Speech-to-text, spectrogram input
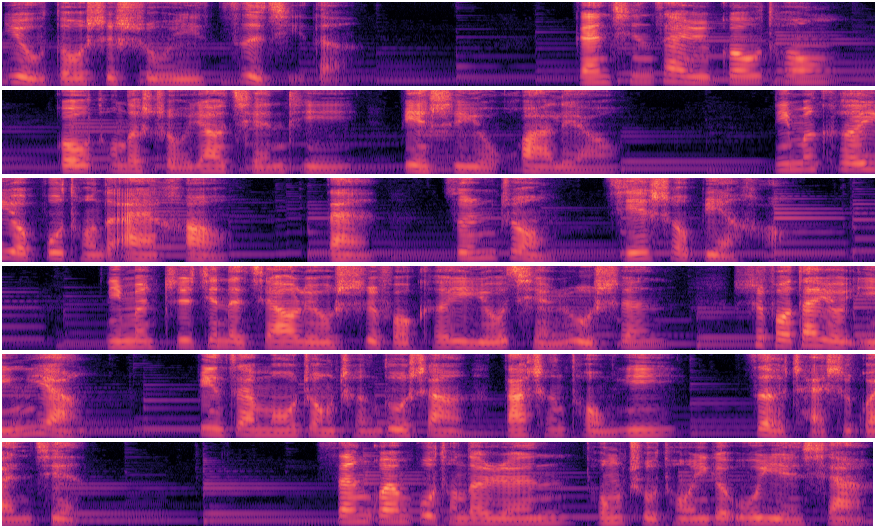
又都是属于自己的。感情在于沟通，沟通的首要前提便是有话聊。你们可以有不同的爱好，但尊重、接受便好。你们之间的交流是否可以由浅入深，是否带有营养？并在某种程度上达成统一，这才是关键。三观不同的人同处同一个屋檐下，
